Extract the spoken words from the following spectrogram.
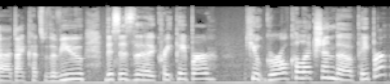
uh, Die Cuts with a View. This is the Crate Paper Cute Girl collection, the paper.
